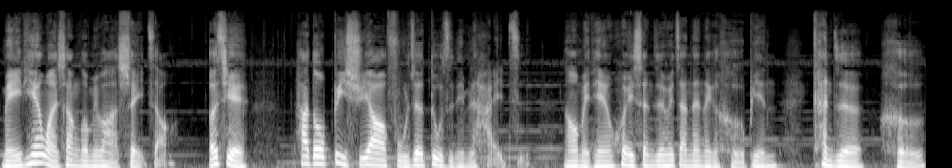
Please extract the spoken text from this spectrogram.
每一天晚上都没办法睡着，而且她都必须要扶着肚子里面的孩子，然后每天会甚至会站在那个河边看着河。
